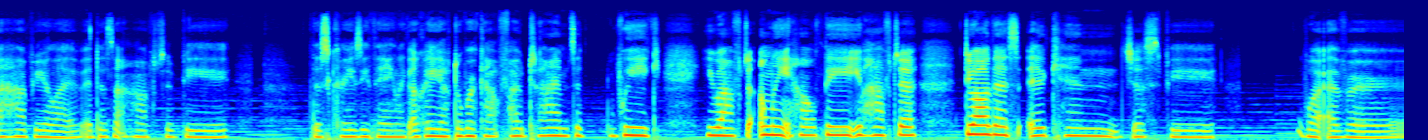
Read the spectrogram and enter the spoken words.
a happier life. It doesn't have to be this crazy thing like okay, you have to work out 5 times a week. You have to only eat healthy. You have to do all this. It can just be whatever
